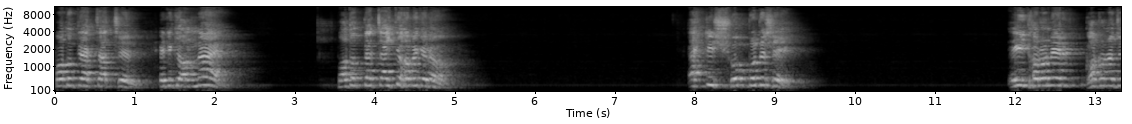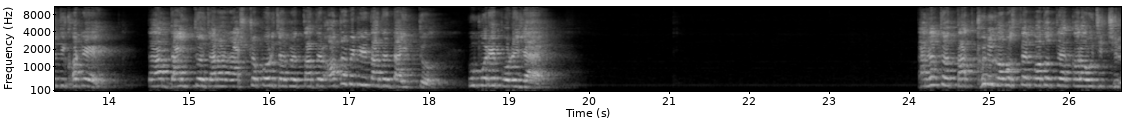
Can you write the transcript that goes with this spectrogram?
পদত্যাগ চাচ্ছেন, এটি কি অন্যায়? পদত্যাগ চাইতে হবে কেন? একটি সভ্য দেশে এই ধরনের ঘটনা যদি ঘটে, তার দায়িত্ব যারা রাষ্ট্র পরিচালনা তাদের অটোমেটিক তাদের দায়িত্ব উপরে পড়ে যায়। তাদের তো তাৎক্ষণিক অবস্থায় পদত্যাগ করা উচিত ছিল।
